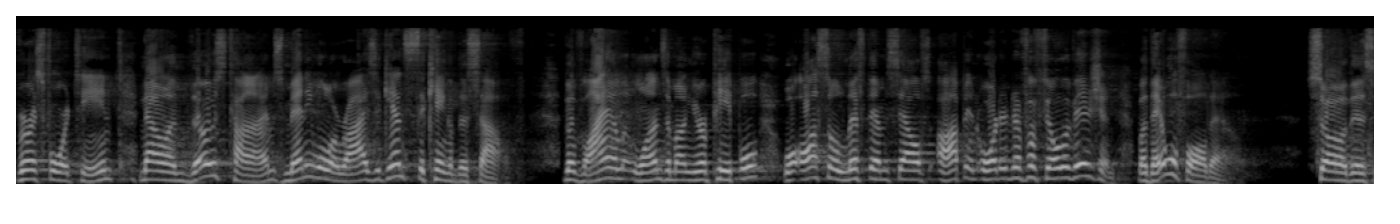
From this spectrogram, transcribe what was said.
Verse 14. Now in those times, many will arise against the king of the south. The violent ones among your people will also lift themselves up in order to fulfill the vision, but they will fall down. So this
